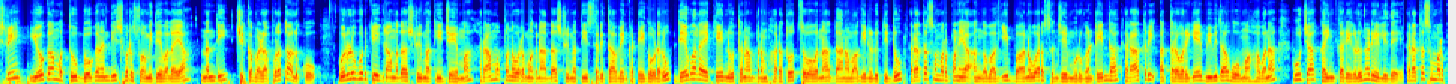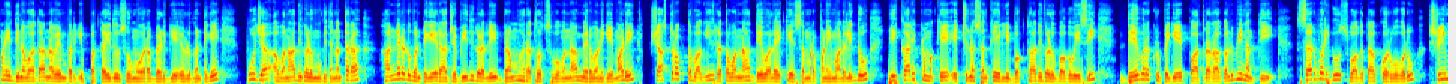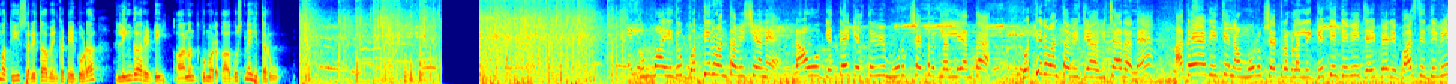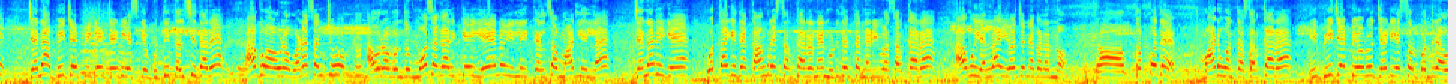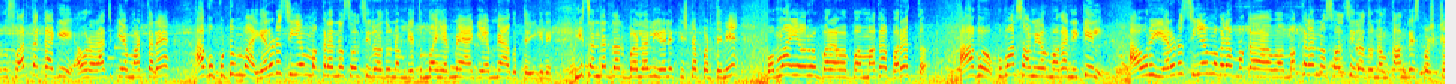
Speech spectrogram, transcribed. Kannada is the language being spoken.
ಶ್ರೀ ಯೋಗ ಮತ್ತು ಭೋಗನಂದೀಶ್ವರ ಸ್ವಾಮಿ ದೇವಾಲಯ, ನಂದಿ, ಚಿಕ್ಕಬಳ್ಳಾಪುರ ತಾಲೂಕು. ಉರುಳುಗುರ್ಕಿ ಗ್ರಾಮದ ಶ್ರೀಮತಿ ಜಯಮ್ಮ, ರಾಮಪ್ಪನವರ ಮಗನಾದ ಶ್ರೀಮತಿ ಸರಿತಾ ವೆಂಕಟೇಗೌಡರು ದೇವಾಲಯಕ್ಕೆ ನೂತನ ಬ್ರಹ್ಮ ರಥೋತ್ಸವವನ್ನ ದಾನವಾಗಿ ನೀಡುತ್ತಿದ್ದು, ರಥ ಸಮರ್ಪಣೆಯ ಅಂಗವಾಗಿ ಭಾನುವಾರ ಸಂಜೆ ಮೂರು ಗಂಟೆಯಿಂದ ರಾತ್ರಿ ಹತ್ತರವರೆಗೆ ವಿವಿಧ ಹೋಮ ಹವನ, ಪೂಜಾ ಕೈಂಕರ್ಯಗಳು ನಡೆಯಲಿದೆ. ರಥ ಸಮರ್ಪಣೆ ದಿನವಾದ ನವೆಂಬರ್ ಇಪ್ಪತ್ತೈದು ಸೋಮವಾರ ಬೆಳಗ್ಗೆ ಏಳು ಗಂಟೆಗೆ ಪೂಜಾ ಅವನಾದಿಗಳು ಮುಗಿದ ನಂತರ ಹನ್ನೆರಡು ಗಂಟೆಗೆ ರಾಜಬೀದಿಗಳಲ್ಲಿ ಬ್ರಹ್ಮ ರಥೋತ್ಸವವನ್ನು ಮೆರವಣಿಗೆ ಮಾಡಿ, ಶಾಸ್ತ್ರೋಕ್ತವಾಗಿ ರಥವನ್ನ ದೇವಾಲಯಕ್ಕೆ ಸಮರ್ಪಣೆ ಮಾಡಲಿದ್ದು, ಈ ಕಾರ್ಯಕ್ರಮಕ್ಕೆ ಹೆಚ್ಚಿನ ಸಂಖ್ಯೆಯಲ್ಲಿ ಭಕ್ತಾದಿಗಳು ಭಾಗವಹಿಸಿ ದೇವರ ಕೃಪೆಗೆ ಪಾತ್ರರಾಗಲು ವಿನಂತಿ. ಸರ್ವರಿಗೂ ಸ್ವಾಗತ ಕೋರುವವರು ಶ್ರೀಮತಿ ಸರಿತಾ ವೆಂಕಟೇಗೌಡ, ಲಿಂಗಾರೆಡ್ಡಿ ಆನಂದ್ ಕುಮಾರ್ ಹಾಗೂ ಸ್ನೇಹಿತರು. ತುಂಬ ಇದು ಗೊತ್ತಿರುವಂಥ ವಿಷಯನೇ. ನಾವು ಗೆದ್ದೇ ಗೆಲ್ತೀವಿ ಮೂರು ಕ್ಷೇತ್ರಗಳಲ್ಲಿ ಅಂತ ಗೊತ್ತಿರುವಂಥ ವಿಚ ವಿಚಾರನೇ. ಅದೇ ರೀತಿ ನಾವು ಮೂರು ಕ್ಷೇತ್ರಗಳಲ್ಲಿ ಗೆದ್ದಿದ್ದೀವಿ, ಜೈಬೇರಿ ಬಾರಿಸಿದ್ದೀವಿ. ಜನ ಬಿ ಜೆ ಪಿಗೆ ಜೆ ಡಿ ಎಸ್ಗೆ ಬುದ್ಧಿ ಕಲಿಸಿದ್ದಾರೆ. ಹಾಗೂ ಅವಳ ಒಳಸಂಚು ಅವರ ಒಂದು ಮೋಸಗಾರಿಕೆ ಏನು ಇಲ್ಲಿ ಕೆಲಸ ಮಾಡಲಿಲ್ಲ. ಜನರಿಗೆ ಗೊತ್ತಾಗಿದೆ ಕಾಂಗ್ರೆಸ್ ಸರ್ಕಾರನೇ ನುಡಿದಂತೆ ನಡೆಯುವ ಸರ್ಕಾರ ಹಾಗೂ ಎಲ್ಲ ಯೋಜನೆಗಳನ್ನು ತಪ್ಪದೆ ಮಾಡುವಂಥ ಸರ್ಕಾರ. ಈ ಬಿ ಜೆ ಪಿಯವರು ಜೆ ಡಿ ಎಸ್ ಅವ್ರು ಬಂದರೆ ಅವರು ಸ್ವಾರ್ಥಕ್ಕಾಗಿ ಅವರ ರಾಜಕೀಯ ಮಾಡ್ತಾರೆ. ಹಾಗೂ ಕುಟುಂಬ, ಎರಡು ಸಿ ಎಂ ಮಕ್ಕಳನ್ನು ಸೋಲಿಸಿರೋದು ನಮಗೆ ತುಂಬ ಹೆಮ್ಮೆ ಆಗಿ ಹೆಮ್ಮೆ ಆಗುತ್ತೆ. ಈಗಿನ ಈ ಸಂದರ್ಭದಲ್ಲಿ ಹೇಳಕ್ಕೆ ಇಷ್ಟಪಡ್ತೀನಿ. ಬೊಮ್ಮಾಯಿಯವರು ಬ, ಮಗ ಭರತ್ ಹಾಗೂ ಕುಮಾರಸ್ವಾಮಿಯವ್ರ ಮಗ ನಿಖಿಲ್, ಅವರು ಎರಡು ಸಿ ಎಂಗಳ ಮಕ, ಮಕ್ಕಳನ್ನು ಸೋಲಿಸಿರೋದು ನಮ್ಮ ಕಾಂಗ್ರೆಸ್ ಪಕ್ಷ.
